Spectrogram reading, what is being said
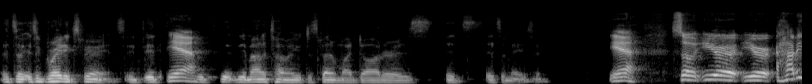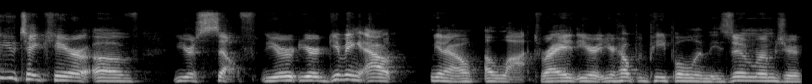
it's a it's a great experience. It, it Yeah. it's the, the amount of time I get to spend with my daughter is it's it's amazing. Yeah. So you're you're how do you take care of yourself? You're you're giving out, you know, a lot, right? You're you're helping people in these Zoom rooms, you're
